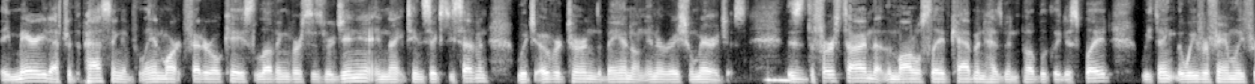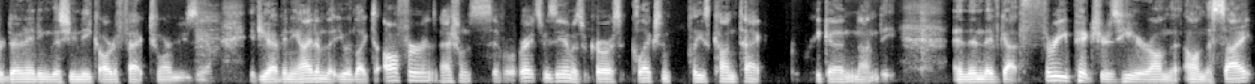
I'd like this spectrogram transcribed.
They married after the passing of the landmark federal case Loving versus Virginia in 1967, which overturned the ban on interracial marriages. Mm-hmm. This is the first time that the model slave cabin has been publicly displayed. We thank the Weaver family for donating this unique artifact to our museum. If you have any item that you would like to offer the National Civil Rights Museum as regards collection, please contact Rika Nandi. And then they've got three pictures here on the on the site.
